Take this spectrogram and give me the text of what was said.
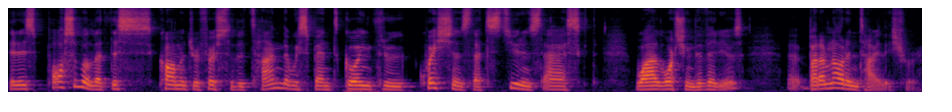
It is possible that this comment refers to the time that we spent going through questions that students asked while watching the videos, uh, but I'm not entirely sure.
